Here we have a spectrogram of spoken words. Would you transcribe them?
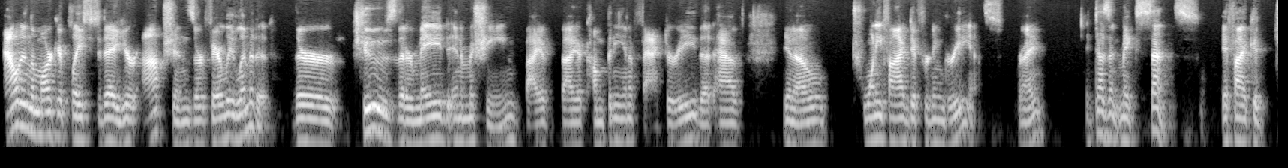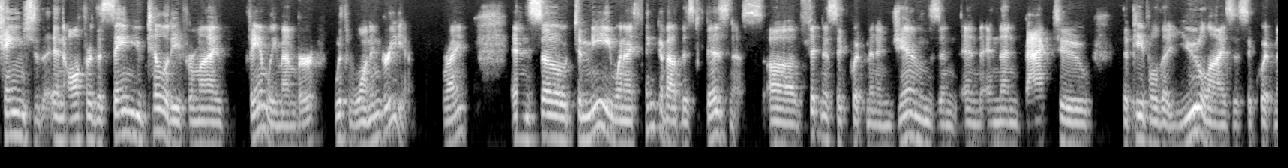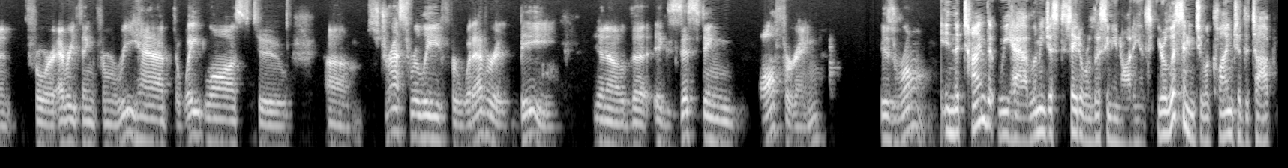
out in the marketplace today, your options are fairly limited. They're shoes that are made in a machine by a, by a company in a factory that have, you know, 25 different ingredients, right? It doesn't make sense. If I could change and offer the same utility for my family member with one ingredient, right? And so to me, when I think about this business of fitness equipment and gyms and and and then back to the people that utilize this equipment for everything from rehab to weight loss to um, stress relief or whatever it be, you know, the existing offering is wrong. In the time that we have, let me just say to our listening audience, you're listening to a climb to the top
